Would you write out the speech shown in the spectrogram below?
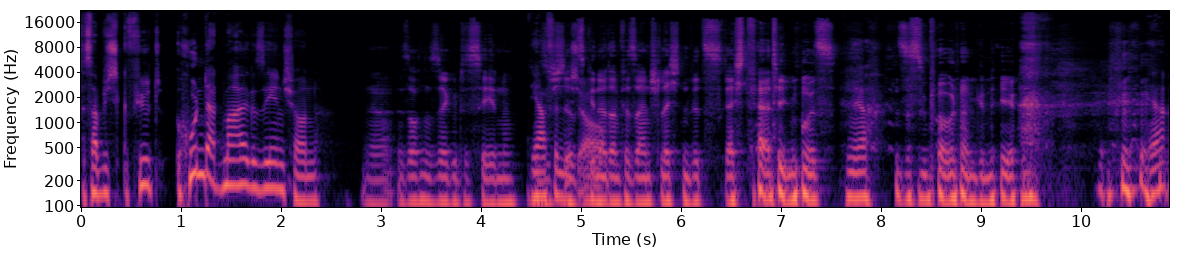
Das habe ich gefühlt hundertmal gesehen schon. Ja, ist auch eine sehr gute Szene. Ja, sich finde ich Skinner auch. dann für seinen schlechten Witz rechtfertigen muss. Ja. Das ist super unangenehm. ja,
